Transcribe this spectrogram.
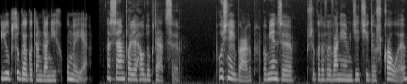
i obsługa go tam dla nich umyje. A sam pojechał do pracy. Później Barb, pomiędzy przygotowywaniem dzieci do szkoły,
